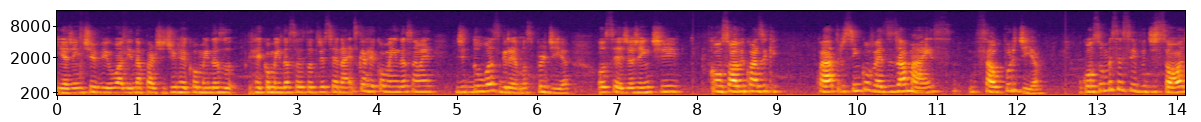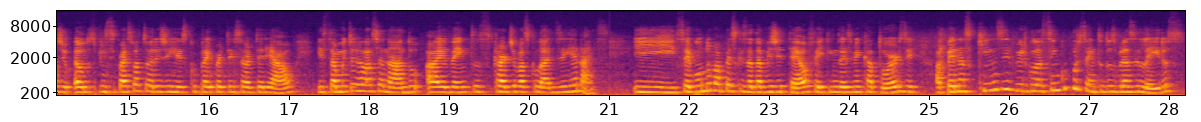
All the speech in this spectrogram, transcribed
E a gente viu ali na parte de recomendações, recomendações nutricionais que a recomendação é de 2 gramas por dia. Ou seja, a gente consome quase que 4, 5 vezes a mais sal por dia. O consumo excessivo de sódio é um dos principais fatores de risco para hipertensão arterial e está muito relacionado a eventos cardiovasculares e renais. E segundo uma pesquisa da Vigitel feita em 2014, apenas 15,5% dos brasileiros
